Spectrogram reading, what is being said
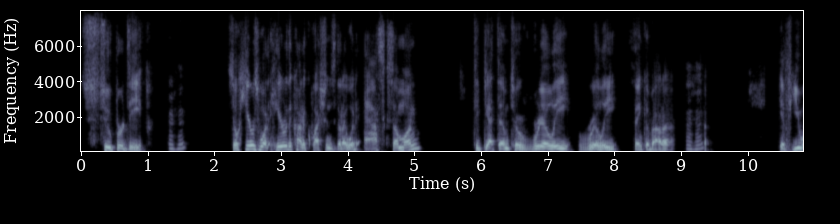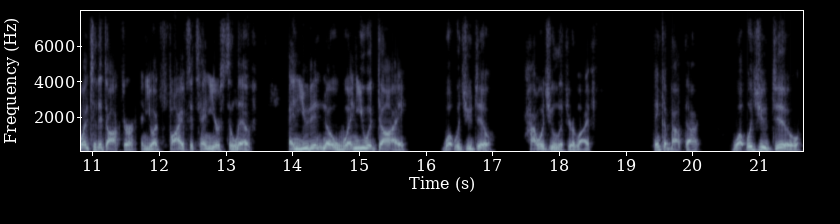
super deep. Mm-hmm. So here's what, here are the kind of questions that I would ask someone to get them to really, really think about it. Mm-hmm. If you went to the doctor and you had five to 10 years to live and you didn't know when you would die, what would you do? How would you live your life? Think about that. What would you do?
